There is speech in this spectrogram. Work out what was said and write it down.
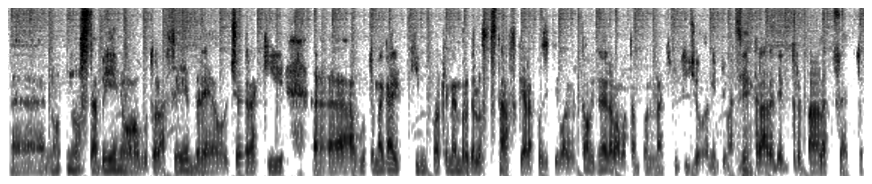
eh, non, non, sta bene o ha avuto la febbre o c'era chi eh, ha avuto magari chi, qualche membro dello staff che era positivo al Covid. Noi eravamo tamponati tutti i giorni prima sì. di entrare dentro il palazzetto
